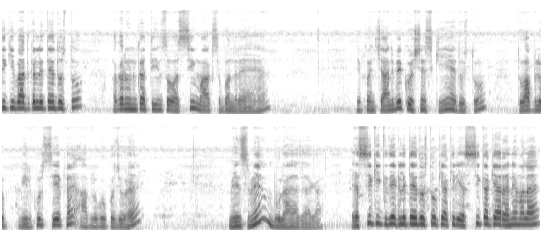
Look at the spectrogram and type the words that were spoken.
की बात कर लेते हैं दोस्तों, अगर उनका 380 मार्क्स बन रहे हैं, ये पंचानवे क्वेश्चन किए हैं दोस्तों तो आप लोग बिल्कुल सेफ़ हैं, आप लोगों को जो है मेंस में बुलाया जाएगा। एससी की देख लेते हैं दोस्तों कि आखिर एससी का क्या रहने वाला है।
